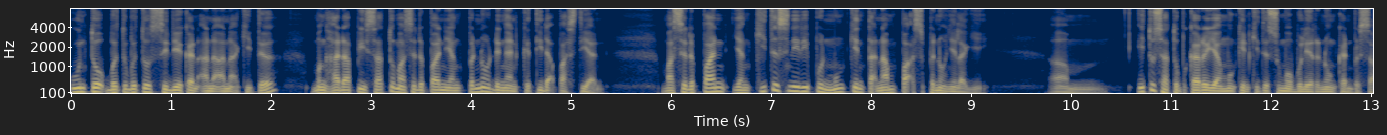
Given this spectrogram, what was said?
untuk betul-betul sediakan anak-anak kita menghadapi satu masa depan yang penuh dengan ketidakpastian? Masa depan yang kita sendiri pun mungkin tak nampak sepenuhnya lagi. Um, itu satu perkara yang mungkin kita semua boleh renungkan bersama.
